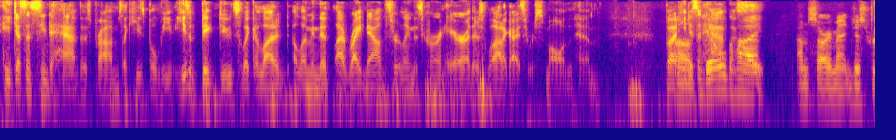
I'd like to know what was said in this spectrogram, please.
he doesn't seem to have those problems. Like he's believe he's a big dude. So like a lot of I mean, that uh, right now, certainly in this current era, there's a lot of guys who are smaller than him. But he Uh, doesn't build have height. I'm sorry, Matt. Just for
